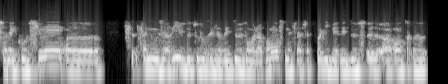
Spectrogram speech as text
sur les cautions, euh, ça, nous arrive de toujours réserver deux ans à l'avance, mais c'est à chaque fois libérer deux, euh, entre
